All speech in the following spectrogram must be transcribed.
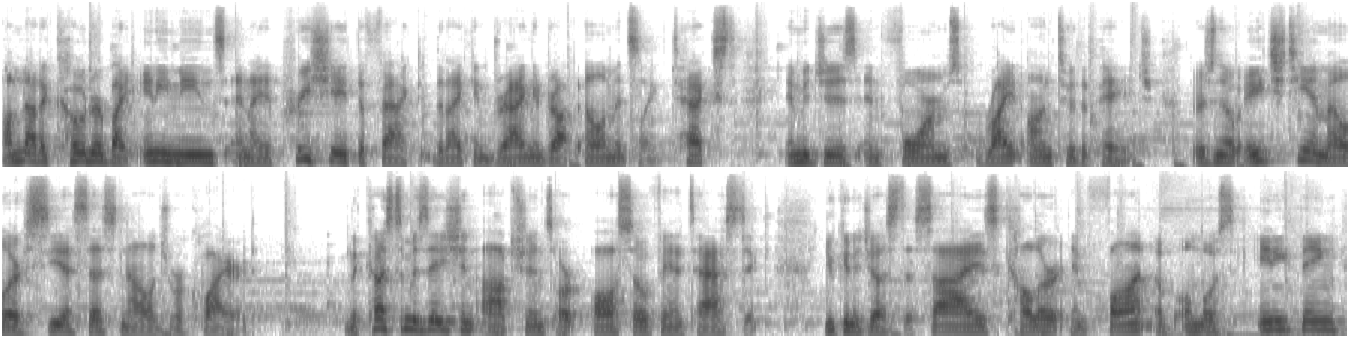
I'm not a coder by any means, and I appreciate the fact that I can drag and drop elements like text, images, and forms right onto the page. There's no HTML or CSS knowledge required. And the customization options are also fantastic. You can adjust the size, color, and font of almost anything,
